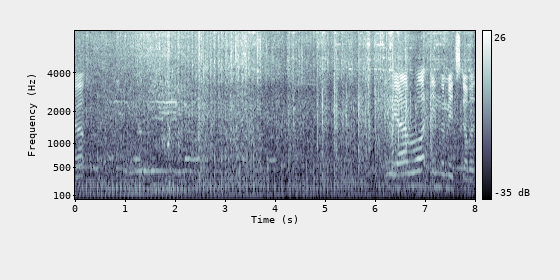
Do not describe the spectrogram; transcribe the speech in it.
Here we are, right in the midst of it.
